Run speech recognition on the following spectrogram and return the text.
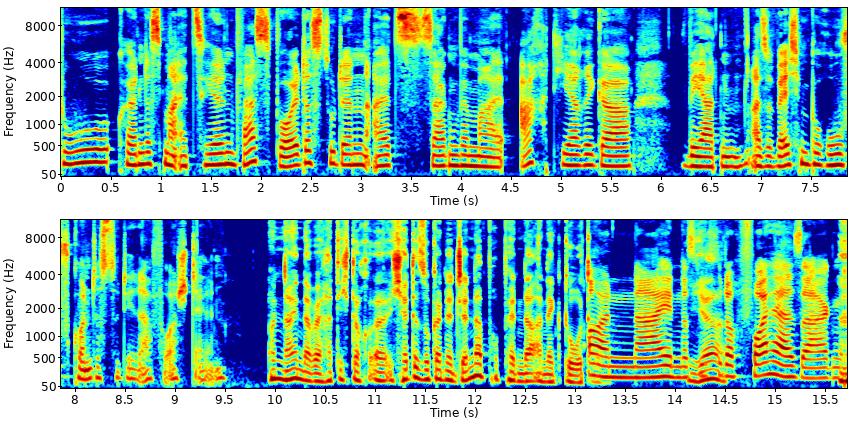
du könntest mal erzählen, was wolltest du denn als, sagen wir mal, Achtjähriger werden? Also welchen Beruf konntest du dir da vorstellen? Oh nein, dabei hatte ich doch, äh, ich hätte sogar eine Gender-Propender-Anekdote. Oh nein, das ja. musst du doch vorher sagen.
